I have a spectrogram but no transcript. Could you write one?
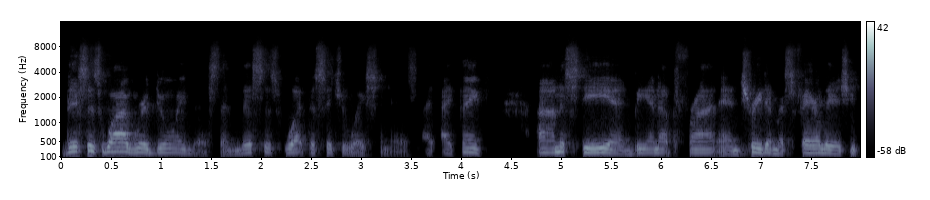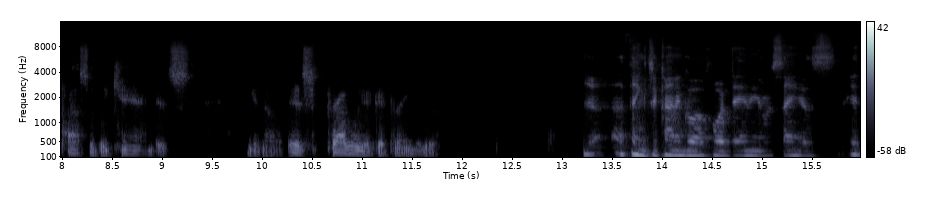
This is why we're doing this, and this is what the situation is. I, I think honesty and being upfront and treat them as fairly as you possibly can is, you know, is probably a good thing to do. Yeah, I think to kind of go off what Damian was saying is it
